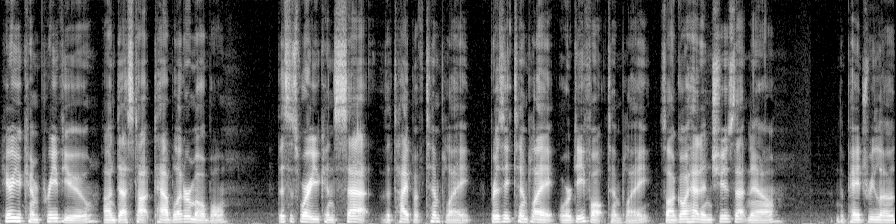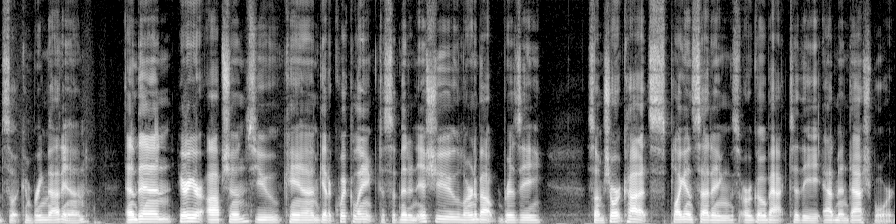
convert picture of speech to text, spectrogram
Here you can preview on desktop, tablet, or mobile. This is where you can set the type of template, Brizy template or default template. So I'll go ahead and choose that now. The page reloads so it can bring that in. And then here are your options. You can get a quick link to submit an issue, learn about Brizy, some shortcuts, plugin settings, or go back to the admin dashboard.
